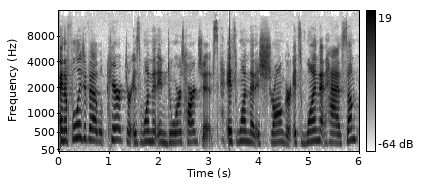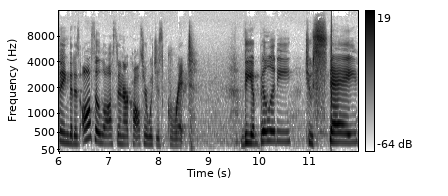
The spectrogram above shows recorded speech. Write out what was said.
And a fully developed character is one that endures hardships. It's one that is stronger. It's one that has something that is also lost in our culture, which is grit the ability to stay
